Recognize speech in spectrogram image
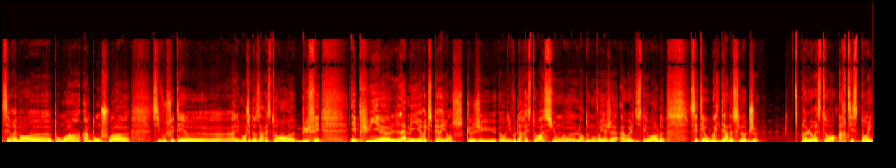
C'est vraiment euh, pour moi un, bon choix euh, si vous souhaitez euh, aller manger dans un restaurant buffet. Et puis la meilleure expérience que j'ai eue au niveau de la restauration lors de mon voyage à, à Walt Disney World, c'était au Wilderness Lodge. Le restaurant Artist Point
